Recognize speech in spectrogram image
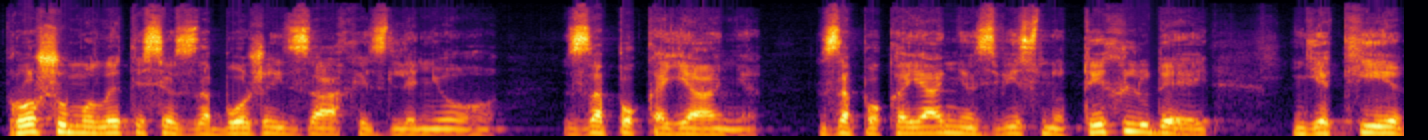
Прошу молитися за Божий захист для нього, за покаяння, за покаяння, звісно, тих людей, які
